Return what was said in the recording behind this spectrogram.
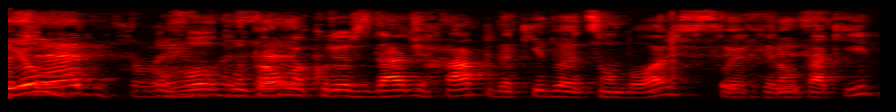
e eu, eu vou contar uma curiosidade rápida aqui do Edson Borges, que não está aqui.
